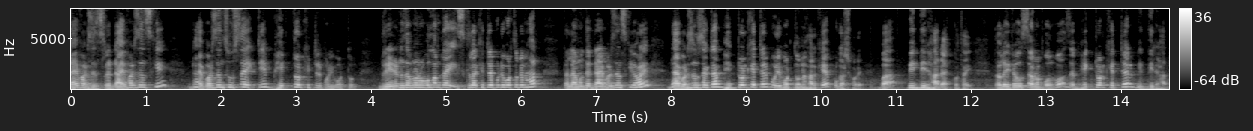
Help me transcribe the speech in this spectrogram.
ডাইভারজেন্স ডাইভারজেন্স কি? ডাইভারজেন্স হচ্ছে একটি ভেক্টর ক্ষেত্রের পরিবর্তন। গ্রেডিয়েন্ট আমরা বললাম যে স্কেলার ক্ষেত্রের পরিবর্তনের হার, তাহলে আমাদের ডাইভারজেন্স কি হয়? ডাইভারজেন্স একটা ভেক্টর ক্ষেত্রের পরিবর্তনের হারকে প্রকাশ করে, বা বৃদ্ধির হার এক কথায়। তাহলে এটা হচ্ছে আমরা বলব যে ভেক্টর ক্ষেত্রের বৃদ্ধির হার।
